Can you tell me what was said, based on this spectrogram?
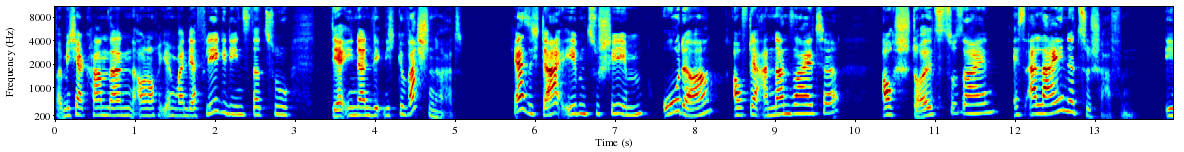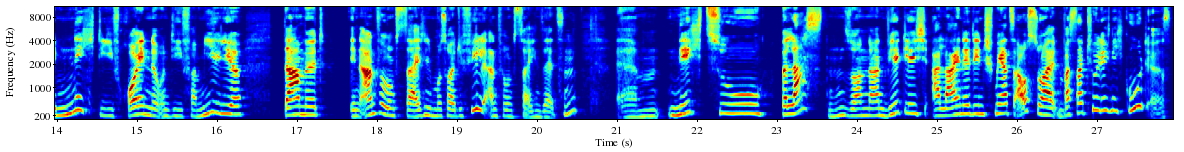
Bei Micha kam dann auch noch irgendwann der Pflegedienst dazu, der ihn dann wirklich gewaschen hat. Ja, sich da eben zu schämen oder auf der anderen Seite auch stolz zu sein, es alleine zu schaffen. Eben nicht die Freunde und die Familie damit in Anführungszeichen, ich muss heute viele Anführungszeichen setzen, ähm, nicht zu belasten, sondern wirklich alleine den Schmerz auszuhalten, was natürlich nicht gut ist.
